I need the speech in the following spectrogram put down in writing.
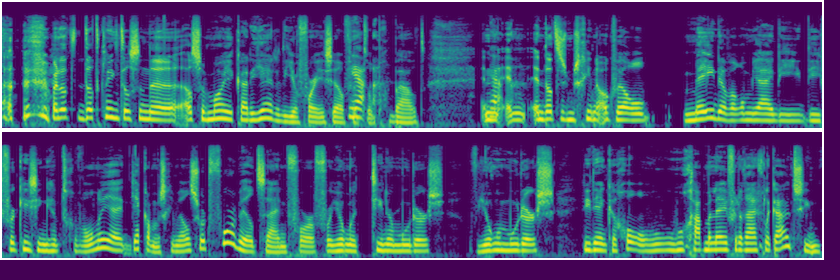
maar dat, dat klinkt als een, uh, als een mooie carrière die je voor jezelf ja. hebt opgebouwd. En, ja. en, en dat is misschien ook wel mede waarom jij die, die verkiezing hebt gewonnen. Jij, jij kan misschien wel een soort voorbeeld zijn voor, voor jonge tienermoeders of jonge moeders die denken: Goh, hoe, hoe gaat mijn leven er eigenlijk uitzien?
